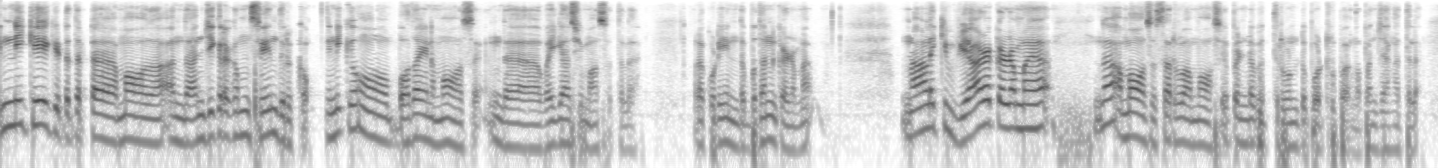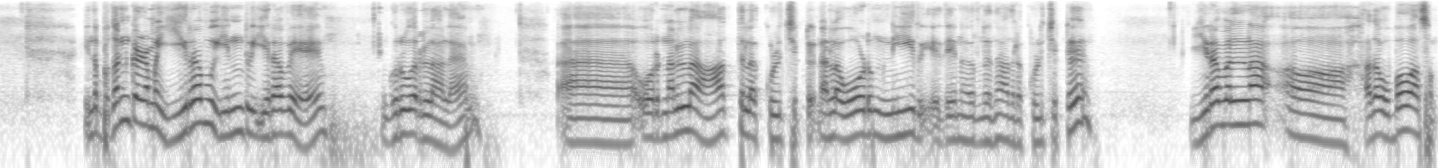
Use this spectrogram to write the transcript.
இன்னைக்கே கிட்டத்தட்ட அமாவாசை அந்த அஞ்சு கிரகம் சேர்ந்து இருக்கும் இன்னைக்கும் போதாயன அமாவாசை இந்த வைகாசி மாசத்துல வரக்கூடிய இந்த புதன்கிழமை. நாளைக்கு வியாழக்கிழமை தான் அமாவாசை சர்வ அமாவாசை பெண்டபித்திருன்ட்டு போட்டிருப்பாங்க பஞ்சாங்கத்துல. இந்த புதன்கிழமை இரவு இன்று இரவே குருவர்களால் ஒரு நல்ல ஆற்றுல குளிச்சுட்டு நல்ல ஓடும் நீர் ஏதேனும் இருந்ததுன்னா அதில் குளிச்சுட்டு இரவெல்லாம் அதாவது உபவாசம்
